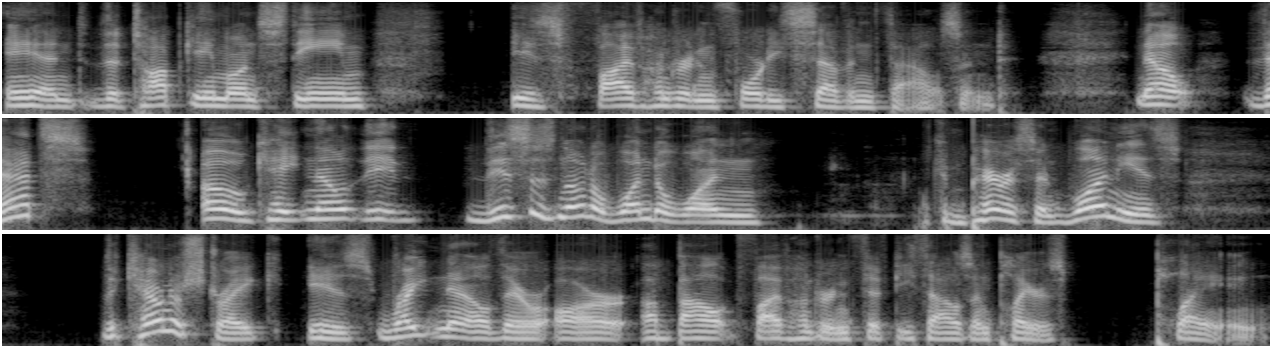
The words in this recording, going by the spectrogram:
and the top game on Steam is 547,000. Now, that's... Okay, now, it, this is not a one-to-one comparison. One is, the Counter-Strike is, right now, there are about 550,000 players playing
